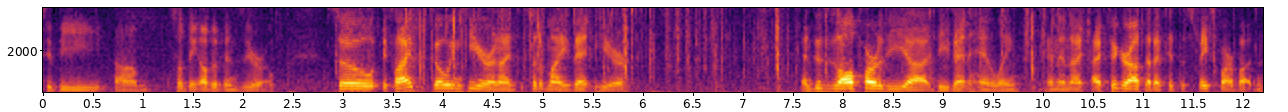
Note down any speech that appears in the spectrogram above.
to be um, something other than zero. So if I go in here and I set up my event here, and this is all part of the, uh, the event handling, and then I, I figure out that I've hit the spacebar button,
